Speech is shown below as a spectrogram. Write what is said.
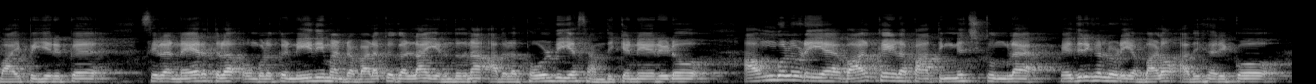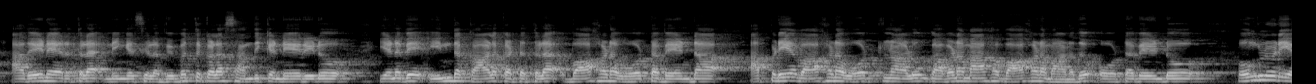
வாய்ப்பு இருக்குது சில நேரத்தில் உங்களுக்கு நீதிமன்ற வழக்குகள்லாம் இருந்ததுன்னா அதில் தோல்வியை சந்திக்க நேரிடும். அவங்களுடைய வாழ்க்கையில் பார்த்தீங்கன்னு வச்சுக்கோங்களேன் எதிரிகளுடைய பலம் அதிகரிக்கும். அதே நேரத்தில் நீங்கள் சில விபத்துக்களை சந்திக்க நேரிடும். எனவே இந்த காலகட்டத்தில் வாகனம் ஓட்ட வேண்டாம். அப்படியே வாகனம் ஓட்டினாலும் கவனமாக வாகனமானது ஓட்ட வேண்டும். உங்களுடைய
